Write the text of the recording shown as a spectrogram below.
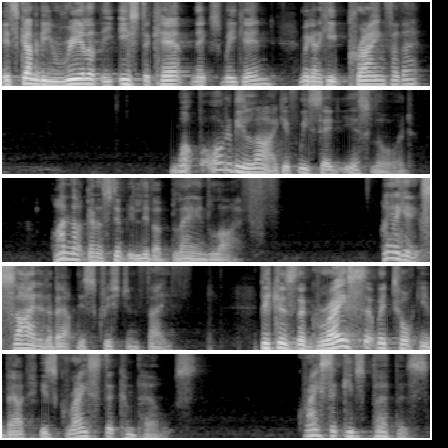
It's going to be real at the Easter camp next weekend. We're going to keep praying for that. What, what would it be like if we said, Yes, Lord, I'm not going to simply live a bland life. I'm going to get excited about this Christian faith because the grace that we're talking about is grace that compels, grace that gives purpose,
